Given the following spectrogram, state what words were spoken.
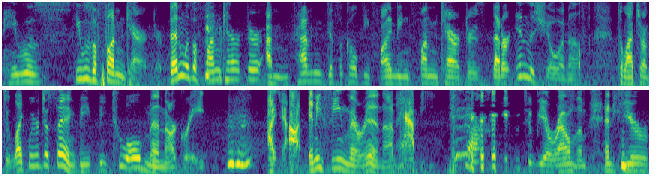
he was he was a fun character. Ben was a fun character. I'm having difficulty finding fun characters that are in the show enough to latch onto. Like we were just saying, the the two old men are great. Mm-hmm. I, I any scene they're in, I'm happy Yeah, to be around them and hear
